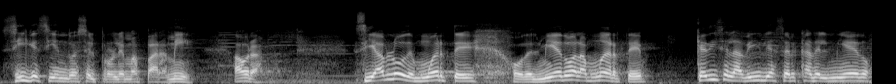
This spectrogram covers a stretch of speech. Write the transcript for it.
Sigue siendo ese el problema para mí. Ahora, si hablo de muerte o del miedo a la muerte, ¿qué dice la Biblia acerca del miedo?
